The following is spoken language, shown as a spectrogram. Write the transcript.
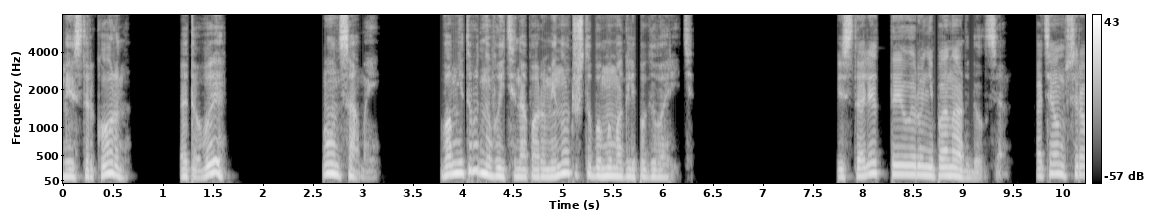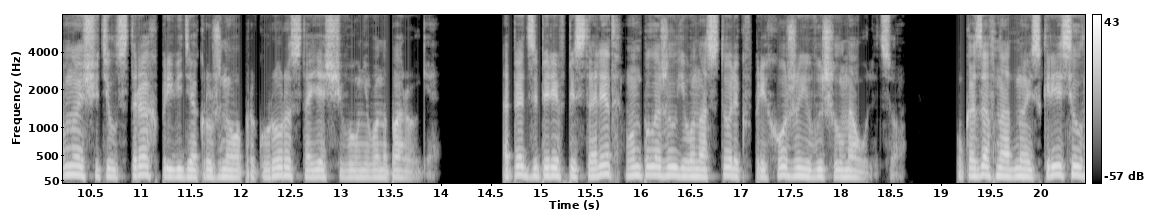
«Мистер Корн? Это вы?» «Он самый. Вам не трудно выйти на пару минут, чтобы мы могли поговорить?» Пистолет Тейлору не понадобился, хотя он все равно ощутил страх при виде окружного прокурора, стоящего у него на пороге. Опять заперев пистолет, он положил его на столик в прихожей и вышел на улицу. Указав на одно из кресел,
